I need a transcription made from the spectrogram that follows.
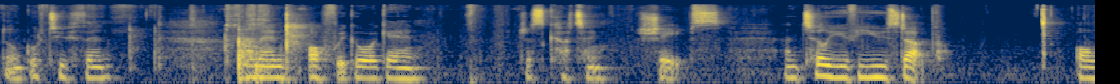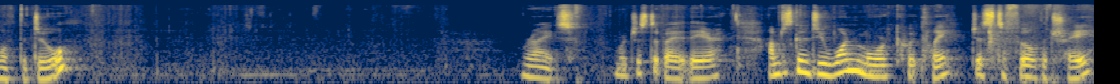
Don't go too thin. And then off we go again, just cutting shapes until you've used up all of the dough. Right, we're just about there. I'm just going to do one more quickly just to fill the tray.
